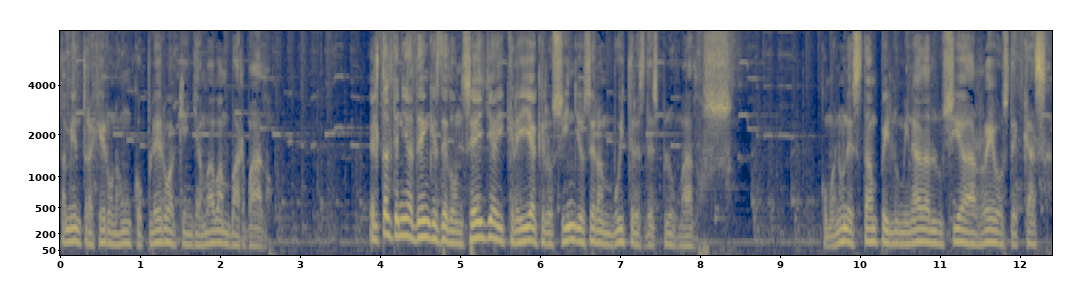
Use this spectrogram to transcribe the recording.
También trajeron a un coplero a quien llamaban Barbado. El tal tenía dengues de doncella y creía que los indios eran buitres desplumados. Como en una estampa iluminada lucía arreos de caza,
